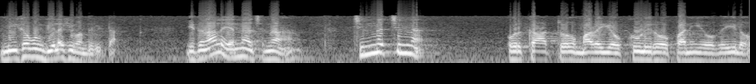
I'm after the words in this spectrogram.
மிகவும் விலகி வந்து விட்டான் இதனால என்ன ஆச்சுன்னா சின்ன சின்ன ஒரு காற்றோ மழையோ குளிரோ பனியோ வெயிலோ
